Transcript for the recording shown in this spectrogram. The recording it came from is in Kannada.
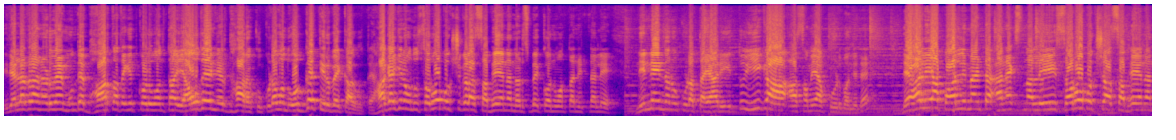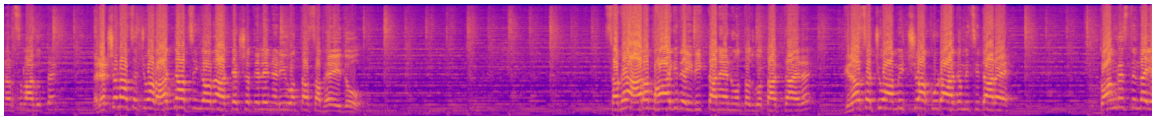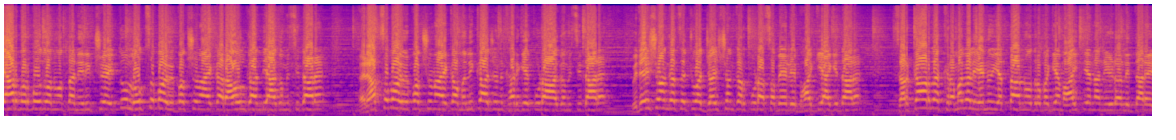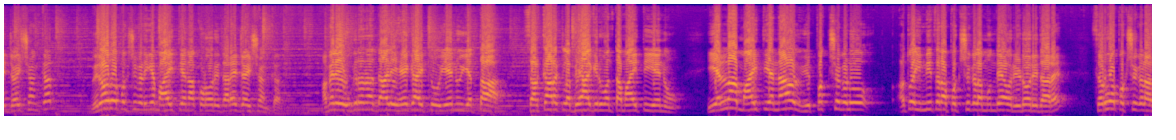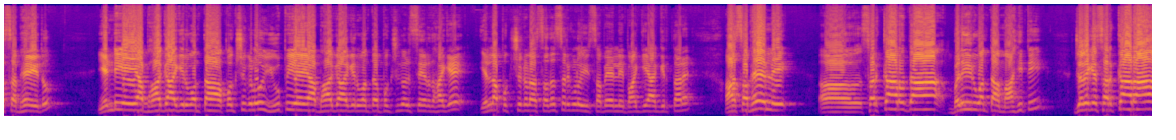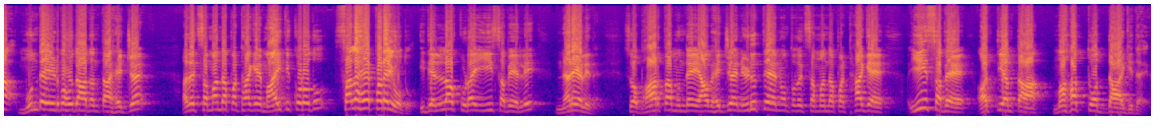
ಇದೆಲ್ಲದರ ನಡುವೆ ಮುಂದೆ ಭಾರತ ತೆಗೆದುಕೊಳ್ಳುವಂತಹ ಯಾವುದೇ ನಿರ್ಧಾರಕ್ಕೂ ಕೂಡ ಒಂದು ಒಗ್ಗಟ್ಟಿರಬೇಕಾಗುತ್ತೆ. ಹಾಗಾಗಿ ಒಂದು ಸರ್ವಪಕ್ಷಗಳ ಸಭೆಯನ್ನ ನಡೆಸಬೇಕು ಅನ್ನುವಂತ ನಿಟ್ಟಿನಲ್ಲಿ ನಿನ್ನೆಯಿಂದನೂ ಕೂಡ ತಯಾರಿ ಇತ್ತು. ಈಗ ಆ ಸಮಯ ಕೂಡ ಬಂದಿದೆ. ದೆಹಲಿಯ ಪಾರ್ಲಿಮೆಂಟ್ ಅನೆಕ್ಸ್ನಲ್ಲಿ ಸರ್ವಪಕ್ಷ ಸಭೆಯನ್ನ ನಡೆಸಲಾಗುತ್ತೆ. ರಕ್ಷಣಾ ಸಚಿವ ರಾಜನಾಥ್ ಸಿಂಗ್ ಅವರ ಅಧ್ಯಕ್ಷತೆಯಲ್ಲಿ ನಡೆಯುವಂತಹ ಸಭೆ ಇದು. ಸಭೆ ಆರಂಭ ಆಗಿದೆ ಇದೀಗ ತಾನೆ ಅನ್ನುವಂಥದ್ದು ಗೊತ್ತಾಗ್ತಾ ಇದೆ. ಗೃಹ ಸಚಿವ ಅಮಿತ್ ಶಾ ಕೂಡ ಆಗಮಿಸಿದ್ದಾರೆ. ಕಾಂಗ್ರೆಸ್ನಿಂದ ಯಾರು ಬರ್ಬೋದು ಅನ್ನುವಂತ ನಿರೀಕ್ಷೆ ಇತ್ತು. ಲೋಕಸಭಾ ವಿಪಕ್ಷ ನಾಯಕ ರಾಹುಲ್ ಗಾಂಧಿ ಆಗಮಿಸಿದ್ದಾರೆ. ರಾಜ್ಯಸಭಾ ವಿಪಕ್ಷ ನಾಯಕ ಮಲ್ಲಿಕಾರ್ಜುನ್ ಖರ್ಗೆ ಕೂಡ ಆಗಮಿಸಿದ್ದಾರೆ. ವಿದೇಶಾಂಗ ಸಚಿವ ಜೈಶಂಕರ್ ಕೂಡ ಸಭೆಯಲ್ಲಿ ಭಾಗಿಯಾಗಿದ್ದಾರೆ. ಸರ್ಕಾರದ ಕ್ರಮಗಳು ಏನು ಎತ್ತ ಅನ್ನೋದ್ರ ಬಗ್ಗೆ ಮಾಹಿತಿಯನ್ನ ನೀಡಲಿದ್ದಾರೆ ಜೈಶಂಕರ್. ವಿರೋಧ ಪಕ್ಷಗಳಿಗೆ ಮಾಹಿತಿಯನ್ನ ಕೊಡೋರಿದ್ದಾರೆ ಜೈಶಂಕರ್. ಆಮೇಲೆ ಉಗ್ರರ ದಾಳಿ ಹೇಗಾಯ್ತು? ಏನು ಎತ್ತ? ಸರ್ಕಾರಕ್ಕೆ ಲಭ್ಯ ಆಗಿರುವಂತ ಮಾಹಿತಿ ಏನು? ಈ ಎಲ್ಲ ಮಾಹಿತಿಯನ್ನ ವಿಪಕ್ಷಗಳು ಅಥವಾ ಇನ್ನಿತರ ಪಕ್ಷಗಳ ಮುಂದೆ ಅವರು ಇಡೋರಿದ್ದಾರೆ. ಸರ್ವ ಪಕ್ಷಗಳ ಸಭೆ ಇದು. ಎನ್ ಡಿ ಎಯ ಭಾಗ ಆಗಿರುವಂತಹ ಪಕ್ಷಗಳು, ಯು ಪಿ ಎಯ ಭಾಗ ಆಗಿರುವಂತಹ ಪಕ್ಷಗಳು ಸೇರಿದ ಹಾಗೆ ಎಲ್ಲ ಪಕ್ಷಗಳ ಸದಸ್ಯರುಗಳು ಈ ಸಭೆಯಲ್ಲಿ ಭಾಗಿಯಾಗಿರ್ತಾರೆ. ಆ ಸಭೆಯಲ್ಲಿ ಸರ್ಕಾರದ ಬಳಿ ಇರುವಂತಹ ಮಾಹಿತಿ, ಜೊತೆಗೆ ಸರ್ಕಾರ ಮುಂದೆ ಇಡಬಹುದಾದಂತಹ ಹೆಜ್ಜೆ, ಅದಕ್ಕೆ ಸಂಬಂಧಪಟ್ಟ ಹಾಗೆ ಮಾಹಿತಿ ಕೊಡೋದು, ಸಲಹೆ ಪಡೆಯೋದು, ಇದೆಲ್ಲ ಕೂಡ ಈ ಸಭೆಯಲ್ಲಿ ನಡೆಯಲಿದೆ. ಸೊ, ಭಾರತ ಮುಂದೆ ಯಾವ ಹೆಜ್ಜೆ ನೀಡುತ್ತೆ ಅನ್ನುವಂಥದಕ್ಕೆ ಸಂಬಂಧಪಟ್ಟ ಹಾಗೆ ಈ ಸಭೆ ಅತ್ಯಂತ ಮಹತ್ವದ್ದಾಗಿದೆ.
